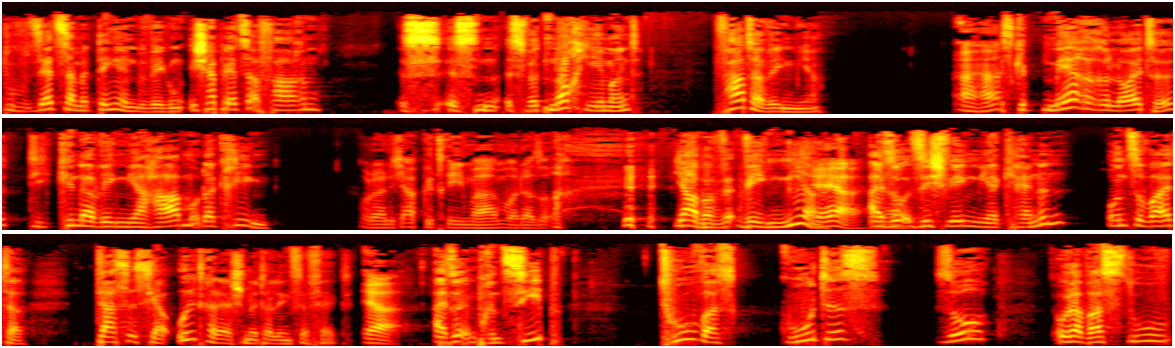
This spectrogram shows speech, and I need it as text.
du setzt damit Dinge in Bewegung. Ich habe jetzt erfahren, es ein- es wird noch jemand Vater wegen mir. Aha. Es gibt mehrere Leute, die Kinder wegen mir haben oder kriegen. Oder nicht abgetrieben haben oder so. Ja, aber we- wegen mir. Ja, ja, also ja. sich wegen mir kennen und so weiter. Das ist ja ultra der Schmetterlingseffekt. Ja. Also im Prinzip, tu was Gutes, so, oder was du,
